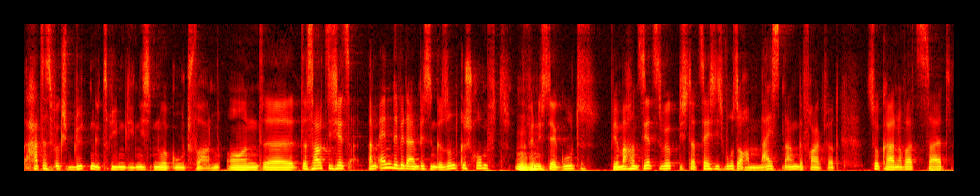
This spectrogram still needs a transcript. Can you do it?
hat es wirklich Blüten getrieben, die nicht nur gut waren. Und äh, das hat sich jetzt am Ende wieder ein bisschen gesund geschrumpft. Finde ich sehr gut. Wir machen es jetzt wirklich tatsächlich, wo es auch am meisten angefragt wird, zur Karnevalszeit.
